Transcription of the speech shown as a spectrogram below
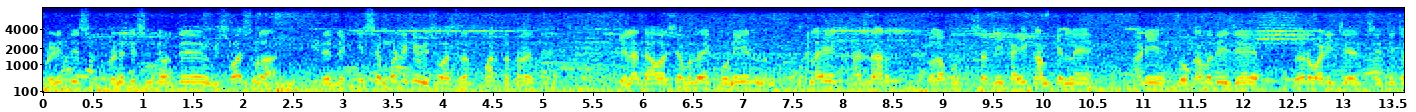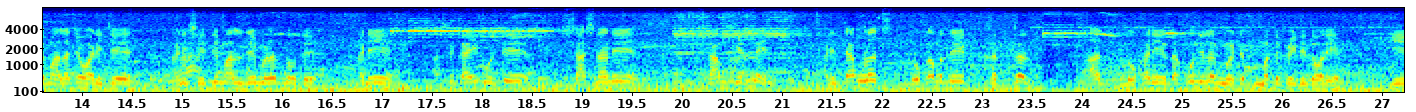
प्रणिती प्रणिती शिंदेवर ते विश्वास ठेवला. ते नक्कीच शंभर टक्के विश्वासात पात्रता राहते गेल्या दहा वर्षामध्ये कोणी कुठलाही खासदार सोलापूरसाठी काही काम केलं नाही. आणि लोकांमध्ये जे दरवाढीचे शेतीचे मालाचे वाढीचे आणि शेतीमाल जे मिळत नव्हते. आणि असे काही गोष्टी शासनाने काम केले नाही. आणि त्यामुळंच लोकांमध्ये खतखत आज लोकांनी दाखवून दिलं मत मतपेटीद्वारे की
